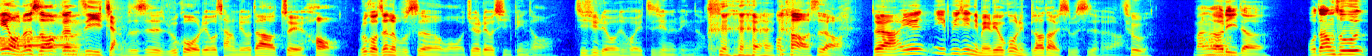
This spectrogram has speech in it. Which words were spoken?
因为我那时候跟自己讲，就是如果我留长留到最后，如果真的不适合我，我就留起平头，继续留回之前的平头。我靠，是哦，对啊，因为因为毕竟你没留过，你不知道到底适不适合啊。处蛮合理的。我当初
